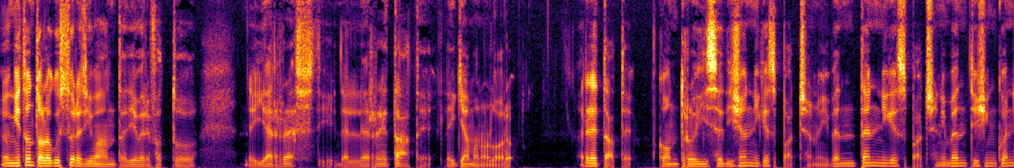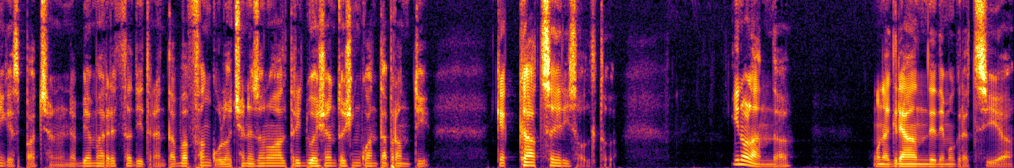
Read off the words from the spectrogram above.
E ogni tanto la questura si vanta di aver fatto degli arresti, delle retate, le chiamano loro. Retate contro i sedicenni che spacciano, i ventenni che spacciano, i venticinquenni che spacciano. Ne abbiamo arrestati 30. Vaffanculo, ce ne sono altri 250 pronti. Che cazzo hai risolto? In Olanda, una grande democrazia,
